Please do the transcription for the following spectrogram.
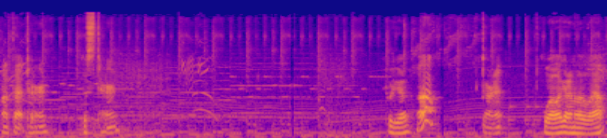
not that turn. This turn. Here we go. Ah! Darn it. Well, I got another lap.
